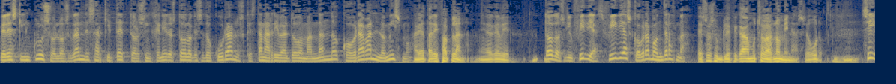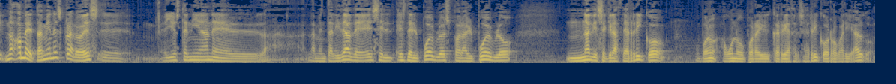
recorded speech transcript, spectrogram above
Pero es que incluso los grandes arquitectos, los ingenieros, todo lo que se te ocurra, los que están arriba del todo mandando, cobraban lo mismo. Había tarifa plana, mira qué bien. Todos, y Fidias, Fidias cobraba un dracma. Eso simplificaba mucho las nóminas, seguro. Sí, no, hombre, también es claro, es eh, ellos tenían el- la, la mentalidad de es, el, es del pueblo, es para el pueblo, nadie se quiere hacer rico, bueno, alguno por ahí querría hacerse rico, robaría algo.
